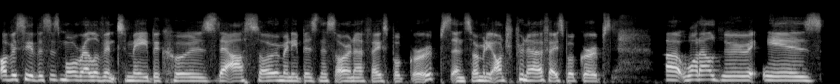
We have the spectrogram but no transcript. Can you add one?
obviously this is more relevant to me because there are so many business owner Facebook groups and so many entrepreneur Facebook groups. Uh, what I'll do is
